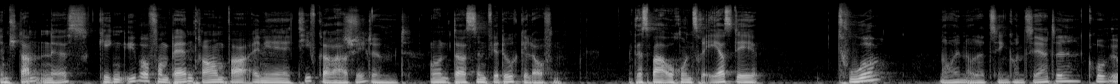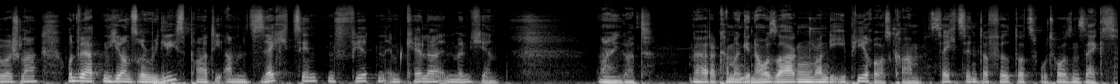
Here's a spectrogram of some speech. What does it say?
entstanden ist. Gegenüber vom Bandraum war eine Tiefgarage Stimmt. und da sind wir durchgelaufen. Das war auch unsere erste Tour. Neun oder zehn Konzerte, grob überschlagen. Und wir hatten hier unsere Release-Party am 16.04. im Keller in München. Mein Gott. Ja, da kann man genau sagen, wann die EP rauskam. 16.04.2006.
